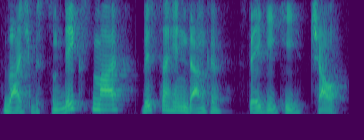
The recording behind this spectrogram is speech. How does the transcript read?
Sage ich bis zum nächsten Mal. Bis dahin, danke, stay geeky, ciao.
